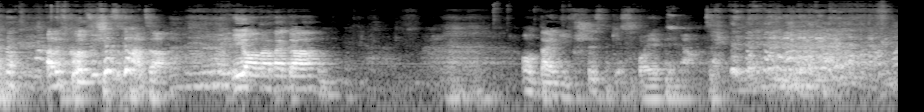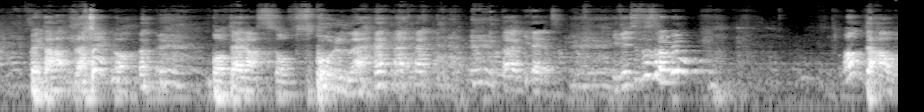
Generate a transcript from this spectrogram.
Ale w końcu się zgadza. I ona taka. Oddaj mi wszystkie swoje pieniądze. Pyta, dlaczego? Bo teraz są wspólne. tak jest. I wiecie co zrobił? Oddał!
